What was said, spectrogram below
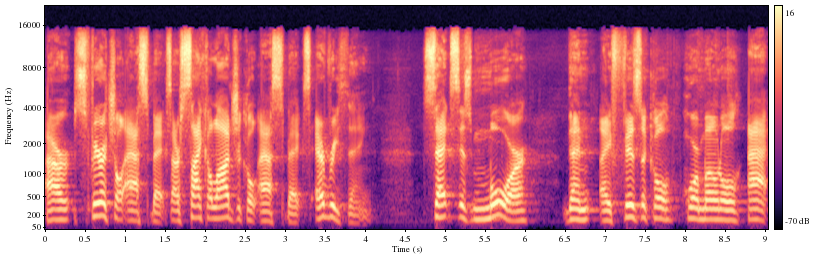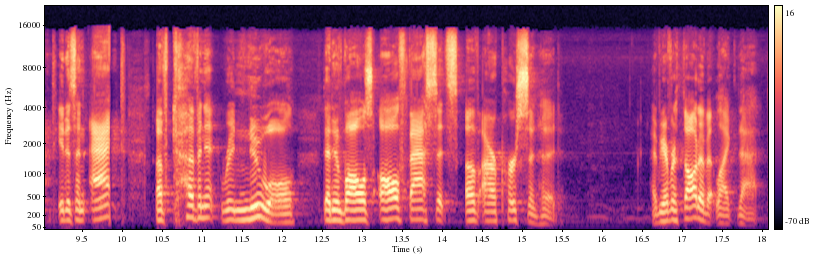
our spiritual aspects, our psychological aspects, everything. Sex is more than a physical hormonal act. It is an act of covenant renewal that involves all facets of our personhood. Have you ever thought of it like that?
